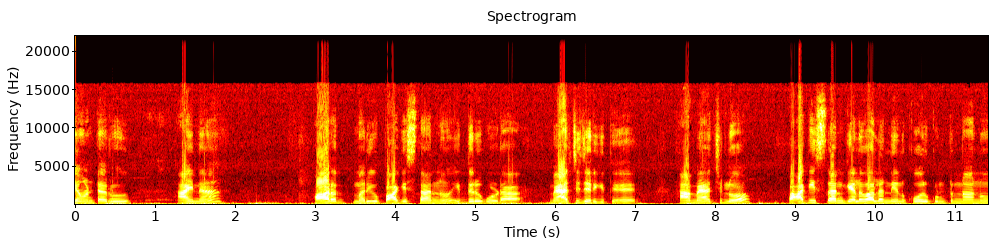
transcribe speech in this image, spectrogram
ఏమంటారు? ఆయన భారత్ మరియు పాకిస్తాన్ ఇద్దరు కూడా మ్యాచ్ జరిగితే ఆ మ్యాచ్లో పాకిస్తాన్ గెలవాలని నేను కోరుకుంటున్నాను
